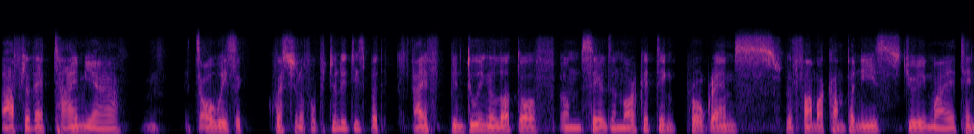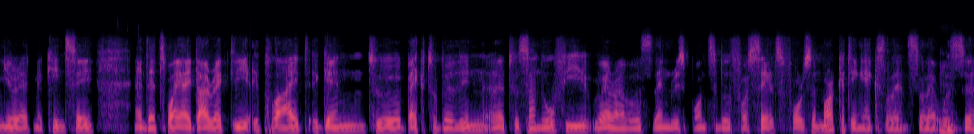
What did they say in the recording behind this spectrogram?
after that time, yeah, it's always a question of opportunities, but I've been doing a lot of um, sales and marketing programs with pharma companies during my tenure at McKinsey, and that's why I directly applied again to back to Berlin uh, to Sanofi, where I was then responsible for sales force and marketing excellence. So that mm-hmm. was uh,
